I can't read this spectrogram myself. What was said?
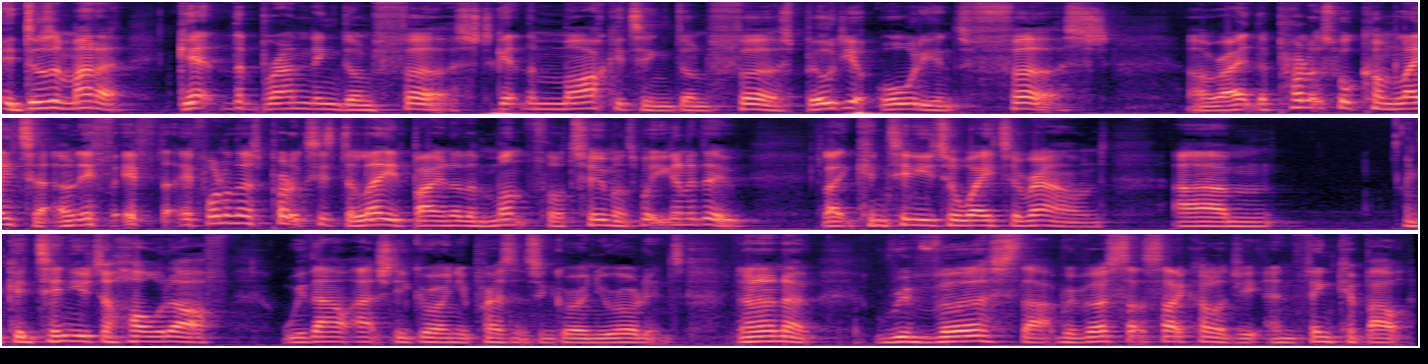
it doesn't matter. Get the branding done first. Get the marketing done first. Build your audience first. All right. The products will come later. And if if if one of those products is delayed by another month or two months, what are you going to do? Like continue to wait around um, and continue to hold off without actually growing your presence and growing your audience. No, no, no. Reverse that. Reverse that psychology and think about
